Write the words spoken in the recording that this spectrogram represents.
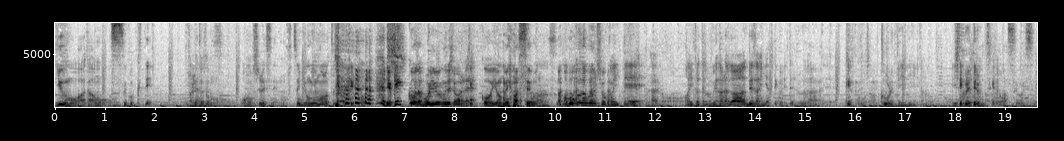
ユーモアがもうすごくて。ありがとうございます。面白いですね。もう普通に読み物として結構 いや結構なボリュームでしょあれ。結構読めますそうよなんです。よ、まあ、僕が文章を書いて、はい。あの相方の上原がデザインやってくれてる。んで、はい。結構なクオリティにあのしてくれてるんですけど。あすごいっすよ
